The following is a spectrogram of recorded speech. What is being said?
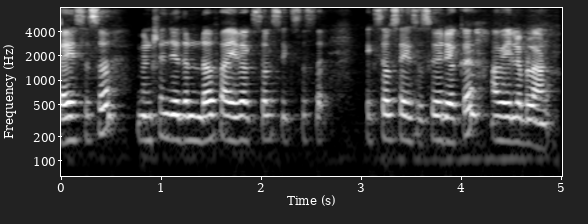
സൈസസ് മെൻഷൻ ചെയ്തിട്ടുണ്ട് five XL six XL sizes വരെയൊക്കെ അവൈലബിൾ ആണ്.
